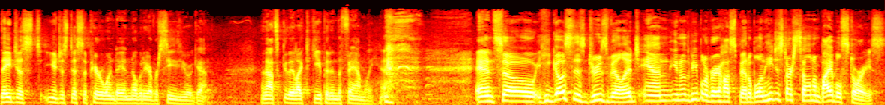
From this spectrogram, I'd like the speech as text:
they just you just disappear one day and nobody ever sees you again. And that's they like to keep it in the family. and so he goes to this Druze village, and you know the people are very hospitable, and he just starts telling them Bible stories.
